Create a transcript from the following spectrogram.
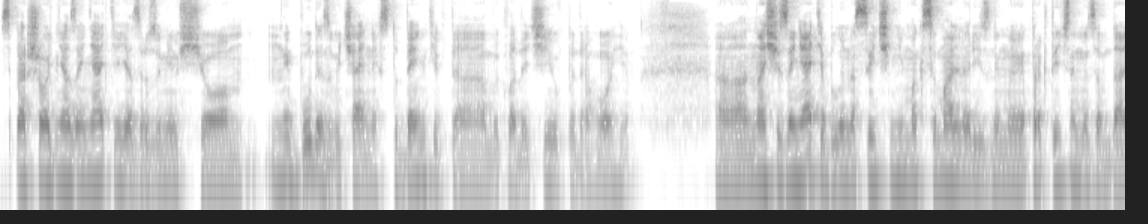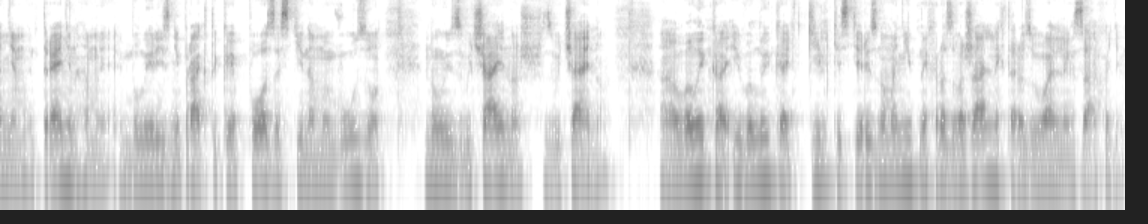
З першого дня заняття я зрозумів, що не буде звичайних студентів та викладачів, педагогів. Наші заняття були насичені максимально різними практичними завданнями, тренінгами, були різні практики поза стінами вузу. Ну і звичайно ж, звичайно, велика і велика кількість різноманітних розважальних та розвивальних заходів.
